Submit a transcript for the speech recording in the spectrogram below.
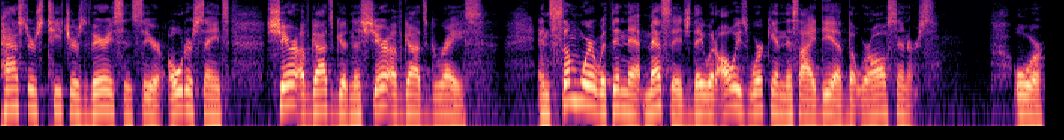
pastors, teachers, very sincere older saints share of God's goodness, share of God's grace. And somewhere within that message, they would always work in this idea of, but we're all sinners or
